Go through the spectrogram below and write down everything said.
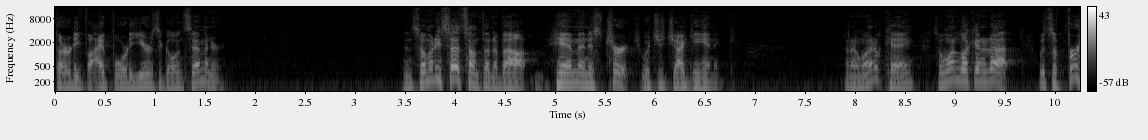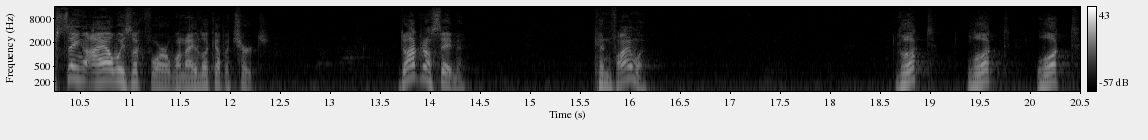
35, 40 years ago in seminary. And somebody said something about him and his church, which is gigantic. And I went, okay. So I went looking it up. What's the first thing I always look for when I look up a church? Doctrinal statement. Couldn't find one. Looked, looked, looked.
